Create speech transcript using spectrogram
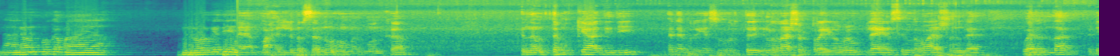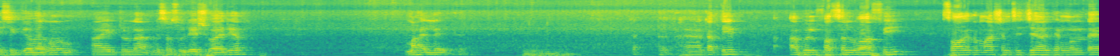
നാനോന്മുഖമായ പുരോഗതി മഹല്ല് പ്രസിഡന്റ് മുഹമ്മദ് മുൻഖ ഇന്നത്തെ മുഖ്യ അതിഥി എന്റെ പ്രിയ സുഹൃത്ത് ഇന്റർനാഷണൽ ട്രെയിനറും ലയൻസ് ഇന്റർനാഷണലിന്റെ വരുന്ന ഡിസ്ട്രിക്ട് ഗവർണറും ആയിട്ടുള്ള മിസ്റ്റർ സുരേഷ് വാര്യർ മഹൽ ഖത്തീബ് അബുൽ ഫസൽ വാഫി സ്വാഗതം ആശംസിച്ച ഞങ്ങളുടെ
